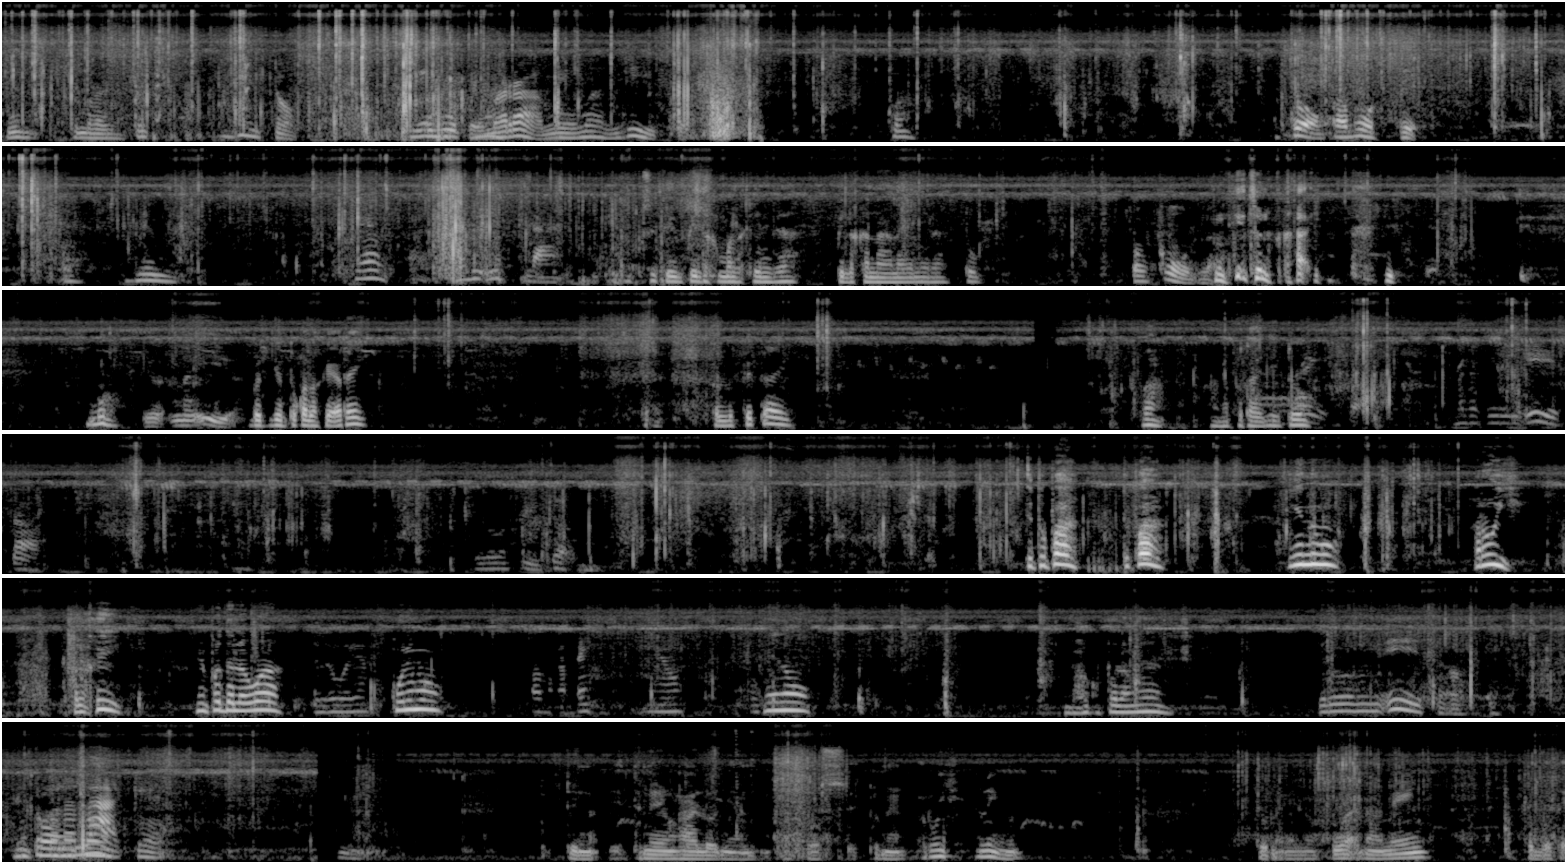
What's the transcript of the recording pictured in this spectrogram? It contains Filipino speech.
Malaki. Dito. Yung buto, marami man dito. Pa. Ito ang kabuti. Yan. Yan. Maliit lang. Tapos ito yung pinakamalaki nila. Pinakananay nila. Ito. Pangkula. Hindi ito nakain. Bo, Yan na iya. ba't ganito kalaki aray? Kalupit ay. Ano pa tayo dito? Ito pa, ito pa. Yan o. Aroy. Kalaki. Yan pa dalawa. Dalawa yan. Kunin mo. Pa makate. Yan o. Bago pa lang yan. Dalawang isa. Ito pa, pa. laki. Ito na, ito na yung halo niyan. Tapos ito na yung, aroy, ano yun? Ito na yung nakuha naming kabuti.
